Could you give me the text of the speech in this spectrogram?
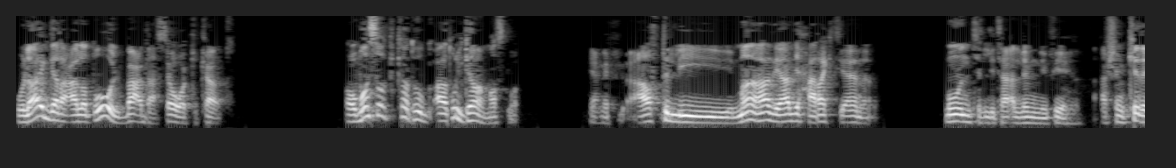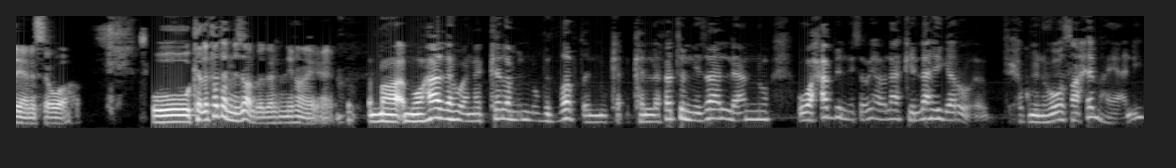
ولايجر على طول بعدها سوى كيكات. أو ما سوى كيكات هو على طول قام أصلا. يعني عرفت اللي ما هذه هذه حركتي أنا. مو أنت اللي تعلمني فيها. عشان كذا يعني سواها. وكلفتها النزال بالنهايه يعني. ما مو هذا هو. أنا أتكلم إنه بالضبط إنه كلفته النزال لأنه هو حب إنه يسويها ولكن لايقر بحكم إنه هو صاحبها يعني.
